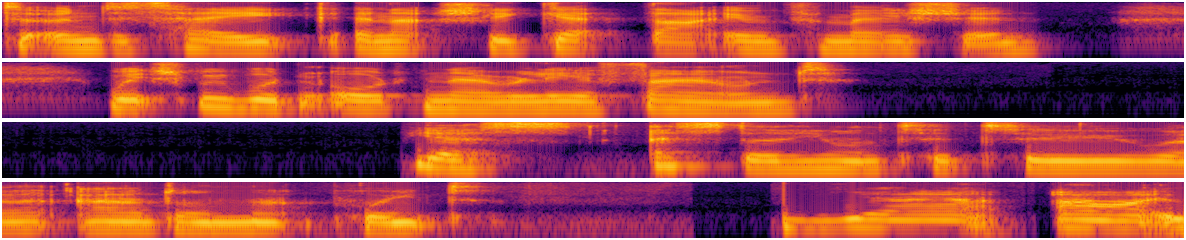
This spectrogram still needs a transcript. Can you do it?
to undertake and actually get that information, which we wouldn't ordinarily have found. Yes, Eszter, you wanted to uh, add on that point. Yeah, uh, I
